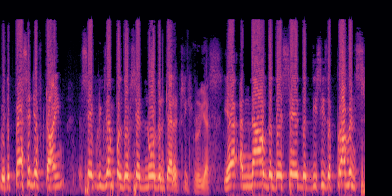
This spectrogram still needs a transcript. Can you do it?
with the passage of time. Say, for example, they've said Northern Territory. Yes. Yeah, and now that they say that this is a province,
